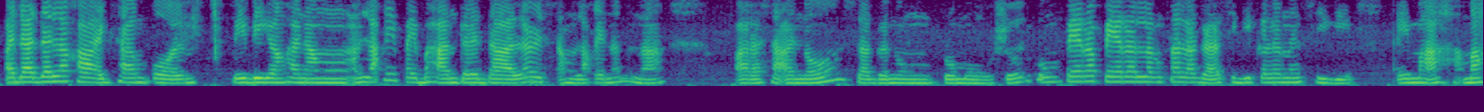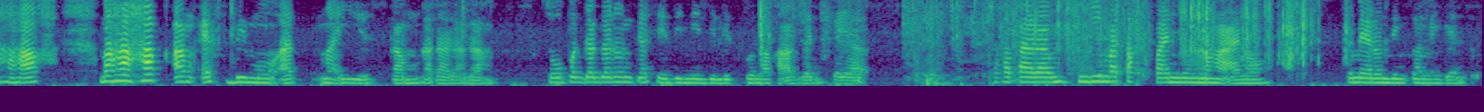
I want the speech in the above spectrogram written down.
padadala ka, example, bibigyan ka ng, ang laki, $500, ang laki na na. Para sa ano, sa ganung promotion. Kung pera-pera lang talaga, sige ka lang ng sige, ay maha- mahahak, mahahak ang FB mo at mai-scam ka talaga. So, pag gano'n kasi, dinidelete ko na kaagad. Kaya, tsaka para hindi matakpan yung mga ano, so meron din kami ganito.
